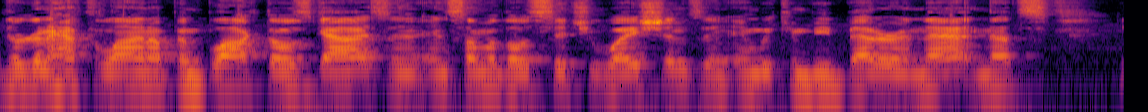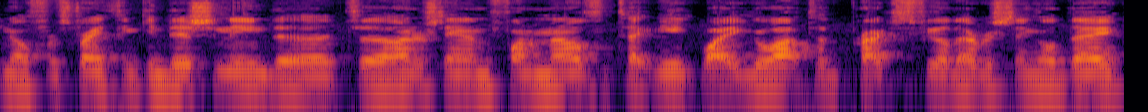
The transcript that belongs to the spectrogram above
they're going to have to line up and block those guys in, in some of those situations, and, and we can be better in that, and that's you know, from strength and conditioning to, to understand the fundamentals and technique, why you go out to the practice field every single day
